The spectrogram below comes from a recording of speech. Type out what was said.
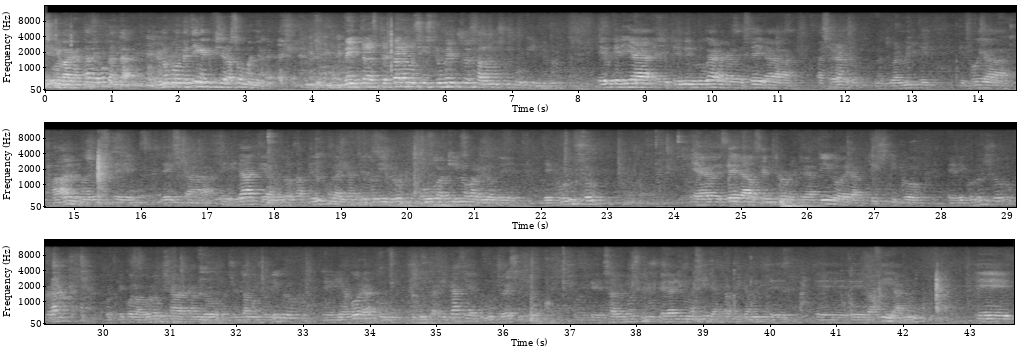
se que va a cantar, eu vou cantar. Eu non prometín é que fixera só mañá. Mentras preparan os instrumentos, falamos un pouquinho. No? Eu quería, eh, en primeiro lugar, agradecer a, a Gerardo, naturalmente, que foi a, a alma deste, desta actividade que ao redor da película e antes do libro houve aquí no barrio de, de Coruso e agradecer ao Centro Recreativo e Artístico eh, de Coruso, o CRAC, porque colaborou xa cando presentamos o libro eh, e agora con, con muita eficacia, con moito éxito porque sabemos que nos aí unha silla prácticamente eh, eh vacía non? Eh,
